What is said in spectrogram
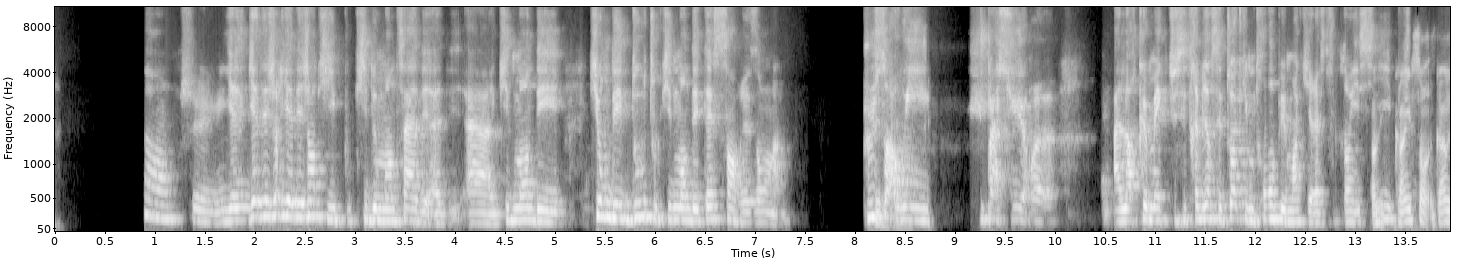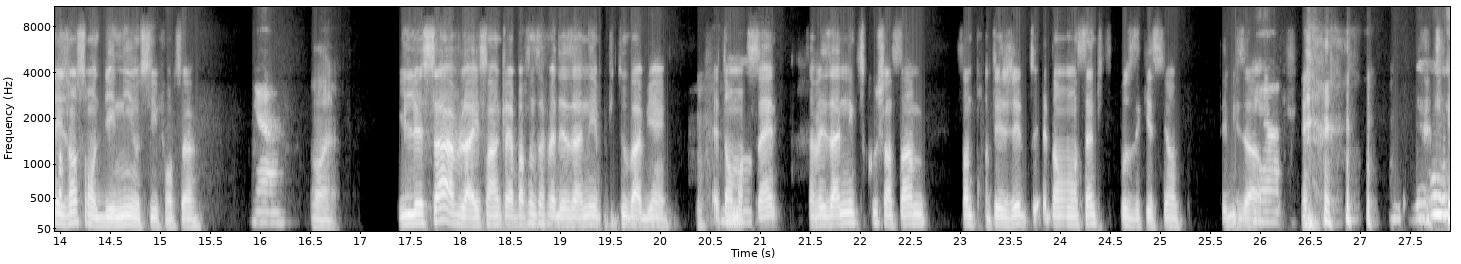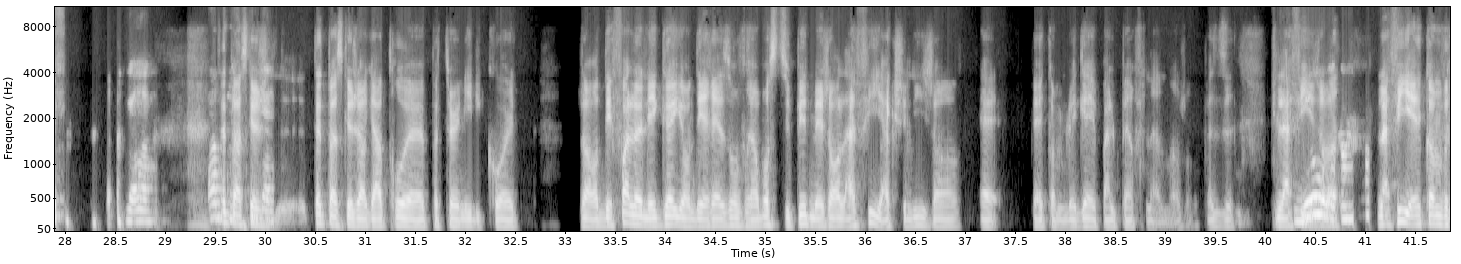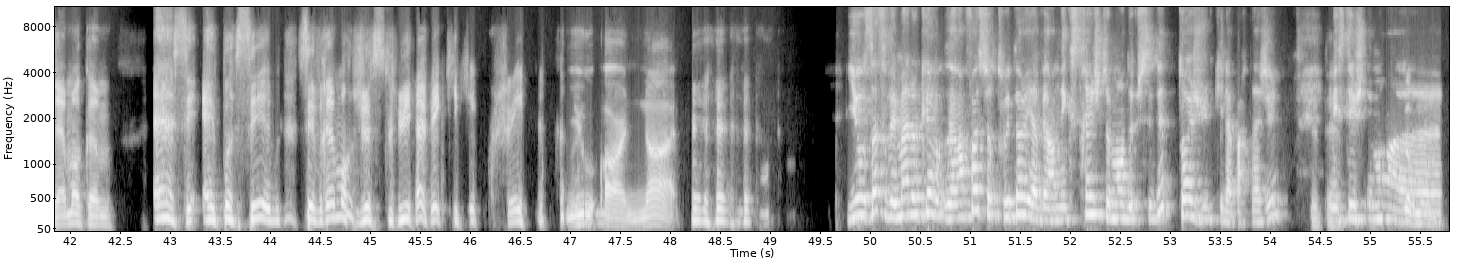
Non, il y a, il y a des gens, il y a des gens qui, qui demandent ça, à des- à des- à- qui demandent des, qui ont des doutes ou qui demandent des tests sans raison là. Plus ah oui, je suis pas sûr. euh, alors que mec, tu sais très bien, c'est toi qui me trompe et moi qui reste tout le temps ici. Quand, quand ils sont, quand les gens sont au déni aussi, ils font ça. Yeah. Ouais. Ils le savent, là. Ils savent que la personne, ça fait des années, puis tout va bien. Elle tombe Mhm. enceinte. Ça fait des années que tu couches ensemble sans te protéger. Elle tombe enceinte, puis tu te poses des questions. C'est bizarre. Peut-être parce que je, peut-être parce que je regarde trop euh, Paternity Court. Genre, des fois, là, les gars, ils ont des raisons vraiment stupides, mais genre, la fille, actually, genre, elle, elle, comme le gars est pas le père finalement. Genre, pas dire. Puis la fille, genre, la fille est comme vraiment comme, Hein, c'est impossible. C'est vraiment juste lui avec qui j'ai couché. You are not. Yo, ça, ça fait mal au cœur. La dernière fois sur Twitter, il y avait un extrait justement de. C'est peut-être toi, Jules, qui l'a partagé. Mais c'était justement. euh,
